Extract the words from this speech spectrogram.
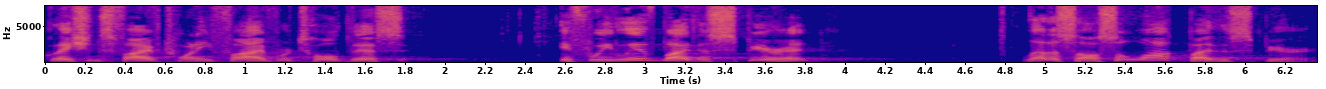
Galatians 5:25 we're told this if we live by the Spirit, let us also walk by the Spirit.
